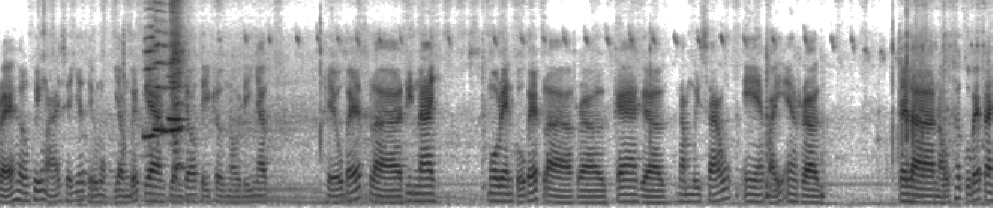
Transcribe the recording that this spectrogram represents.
rẻ hơn, khuyến mãi sẽ giới thiệu một dòng bếp ga dành cho thị trường nội địa Nhật. Hiệu bếp là Rinnai, model của bếp là RKG56E7R e đây là nội thất của bếp đây.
